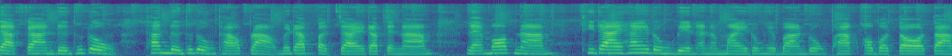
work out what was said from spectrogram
จากการเดินทุดงค์ท่านเดินทุดงค์เท้าเปล่าไม่รับปัจจัยรับแต่น้ำและมอบน้ำที่ได้ให้โรงเรียนอนามัยโรงพยาบาลโรงพักอบตตาม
